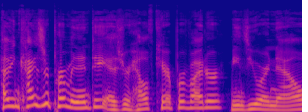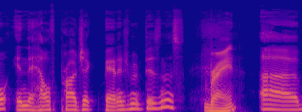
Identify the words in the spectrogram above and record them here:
having Kaiser Permanente as your healthcare provider means you are now in the health project management business. Right. Uh,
